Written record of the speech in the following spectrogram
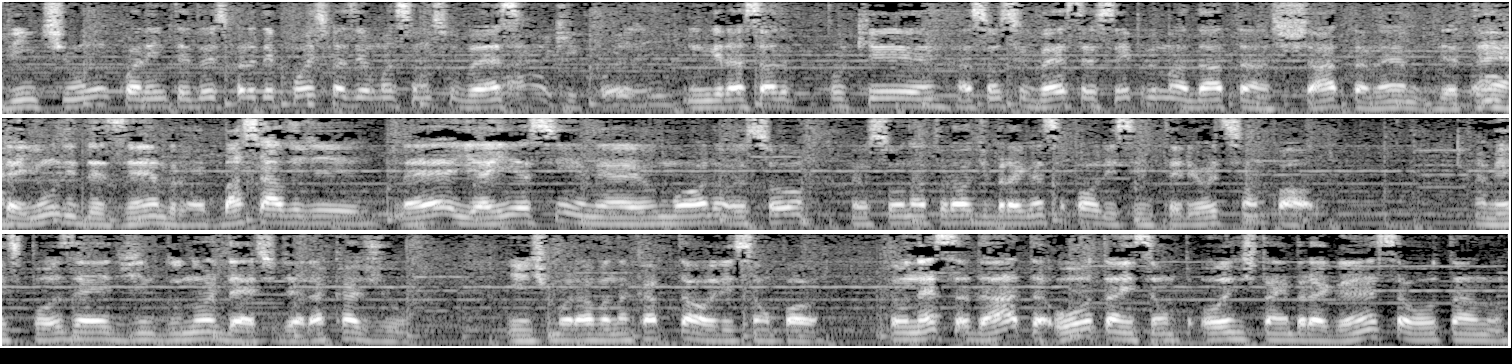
21, 42 para depois fazer uma São Silvestre. Ah, que coisa, hein? Engraçado porque a São Silvestre é sempre uma data chata, né? Dia 31 é. de dezembro. É passado de. É, e aí assim, né, eu moro, eu sou, eu sou natural de Bragança Paulista, interior de São Paulo. A minha esposa é de, do Nordeste, de Aracaju. E a gente morava na capital ali, São Paulo. Então nessa data, ou tá em São ou a gente tá em Bragança, ou tá no,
